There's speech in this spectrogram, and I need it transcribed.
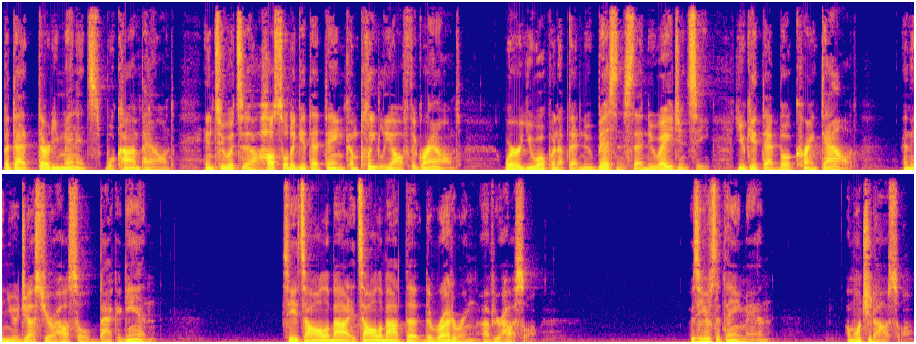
but that 30 minutes will compound into its hustle to get that thing completely off the ground where you open up that new business, that new agency, you get that book cranked out, and then you adjust your hustle back again. See, it's all about it's all about the the ruddering of your hustle. Because here's the thing, man. I want you to hustle.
